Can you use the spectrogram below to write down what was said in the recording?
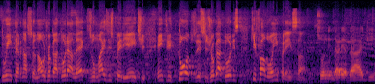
do Internacional, o jogador Alex, o mais experiente entre todos esses jogadores, que falou à imprensa. Solidariedade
